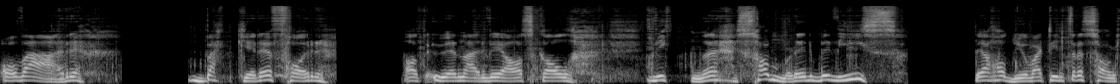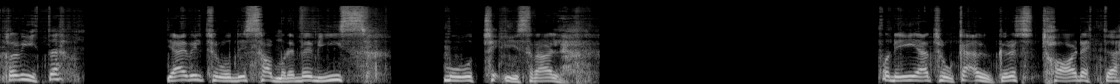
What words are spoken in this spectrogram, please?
å være backere for at UNRWA skal vitne, samler bevis. Det hadde jo vært interessant å vite. Jeg vil tro de samler bevis mot Israel. Fordi jeg tror ikke Aukrust tar dette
